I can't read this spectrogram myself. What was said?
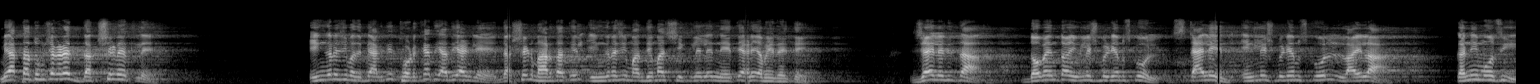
मी आता तुमच्याकडे दक्षिणेतले. इंग्रजीमध्ये मी अगदी थोडक्यात यादी आणली आहे. दक्षिण भारतातील इंग्रजी माध्यमात शिकलेले नेते आणि अभिनेते. Jayalalithaa Doveton English medium school Stalin English medium school लायला Kanimozhi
